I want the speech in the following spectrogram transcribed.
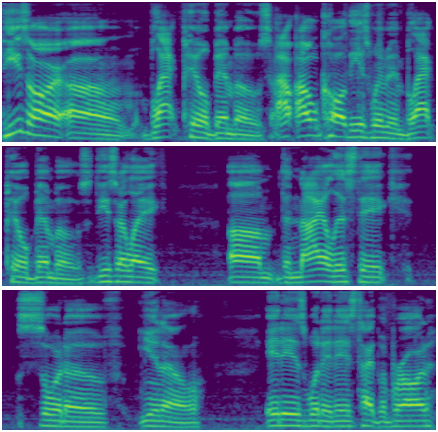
These are um, black pill bimbos. I, I would call these women black pill bimbos. These are like um, the nihilistic sort of, you know, it is what it is type of broad.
